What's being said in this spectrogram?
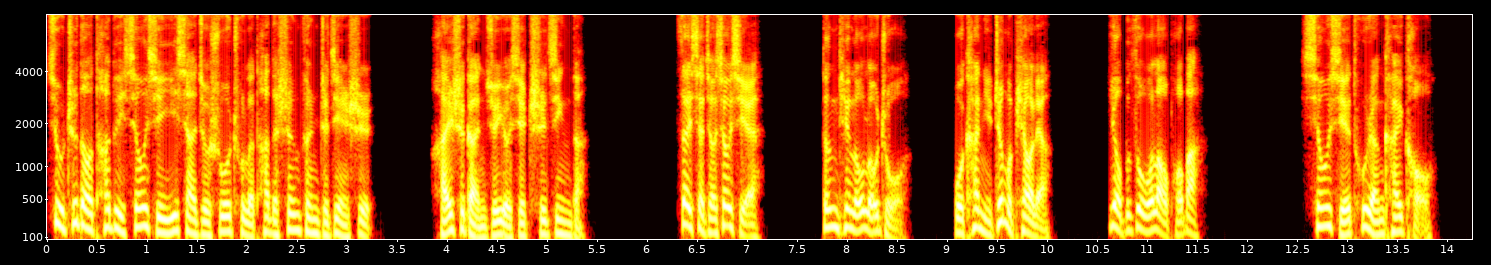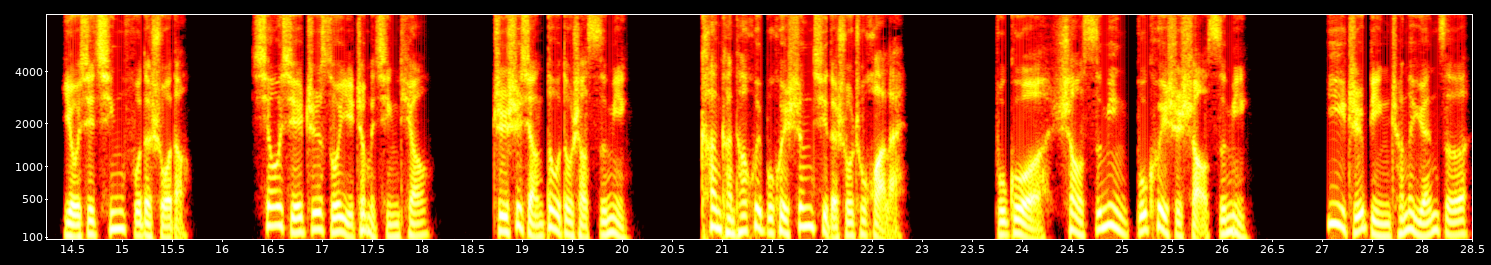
就知道他对萧邪一下就说出了他的身份这件事，还是感觉有些吃惊的。在下叫萧邪，登天楼楼主。我看你这么漂亮，要不做我老婆吧？萧邪突然开口，有些轻浮的说道。萧邪之所以这么轻佻，只是想逗逗少司命，看看他会不会生气的说出话来。不过少司命不愧是少司命。一直秉承的原则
